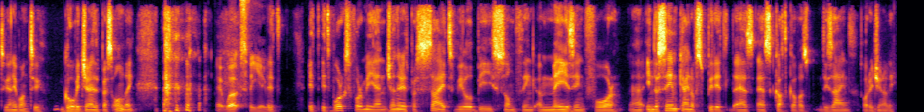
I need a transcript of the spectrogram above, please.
to anyone to go with GeneratePress only. it works for you. It, it, it works for me, and generate GeneratePress site will be something amazing for uh, in the same kind of spirit as as Katka was designed originally.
